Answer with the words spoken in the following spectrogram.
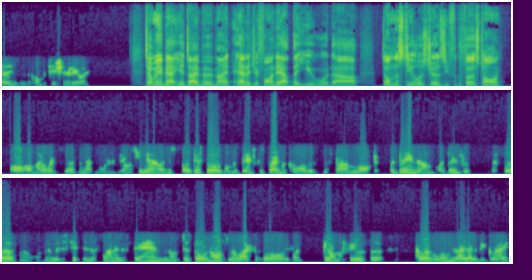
teams in the competition anyway. Tell me about your debut, mate. How did you find out that you would uh, don the Steelers jersey for the first time? Oh, oh mate, I went surfing that morning to be honest with you. I just, I just thought I was on the bench because Brad Mackay was the starting lock. I'd been, um, I'd been for surf, and I remember just sitting in the sun in the stands, and I was just all nice and relaxed. I thought, oh, if I get on the field for however long today, that'd be great.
